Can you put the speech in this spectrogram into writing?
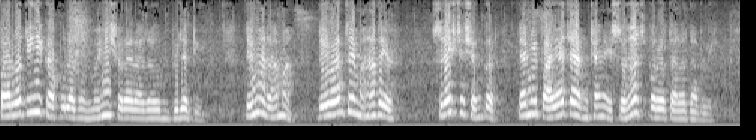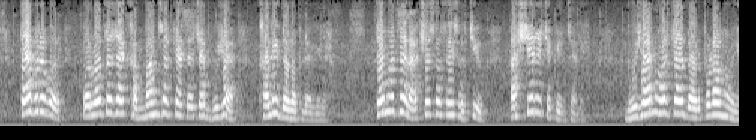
पार्वतीही कापू लागून महेश्वराला जाऊन बिलकली तेव्हा रामा देवांचे महादेव श्रेष्ठ शंकर त्यांनी पायाच्या अंगठ्याने सहज पर्वताला दाबले. त्याबरोबर पर्वताच्या खांबांसारख्या त्याच्या भुजा खाली दडपल्या गेल्या. तेव्हा त्या राक्षसाचे सचिव आश्चर्यचकित झाले. भुजांवरच्या दर्पणामुळे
